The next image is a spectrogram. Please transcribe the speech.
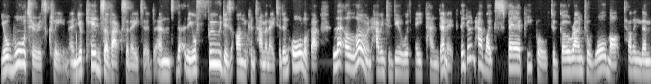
your water is clean and your kids are vaccinated and your food is uncontaminated and all of that, let alone having to deal with a pandemic. They don't have like spare people to go around to Walmart telling them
